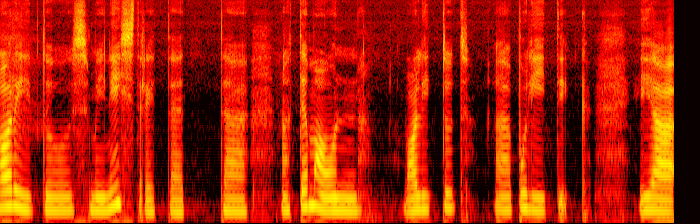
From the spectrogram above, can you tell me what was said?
haridusministrit, et äh, noh, tema on valitud äh, poliitik. Ja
